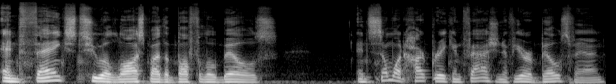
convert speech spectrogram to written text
And thanks to a loss by the Buffalo Bills, in somewhat heartbreaking fashion, if you're a Bills fan,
